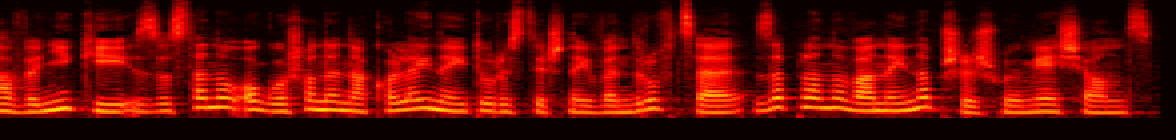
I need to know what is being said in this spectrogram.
a wyniki zostaną ogłoszone na kolejnej turystycznej wędrówce zaplanowanej na przyszły miesiąc.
